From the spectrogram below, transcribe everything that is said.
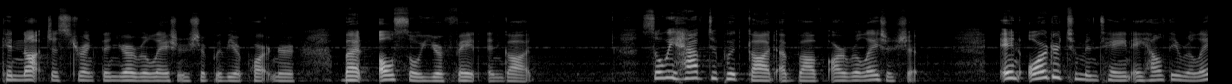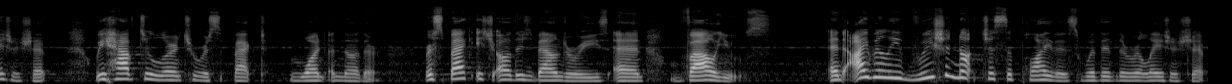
can not just strengthen your relationship with your partner, but also your faith in God. So we have to put God above our relationship. In order to maintain a healthy relationship, we have to learn to respect one another, respect each other's boundaries and values. And I believe we should not just apply this within the relationship,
